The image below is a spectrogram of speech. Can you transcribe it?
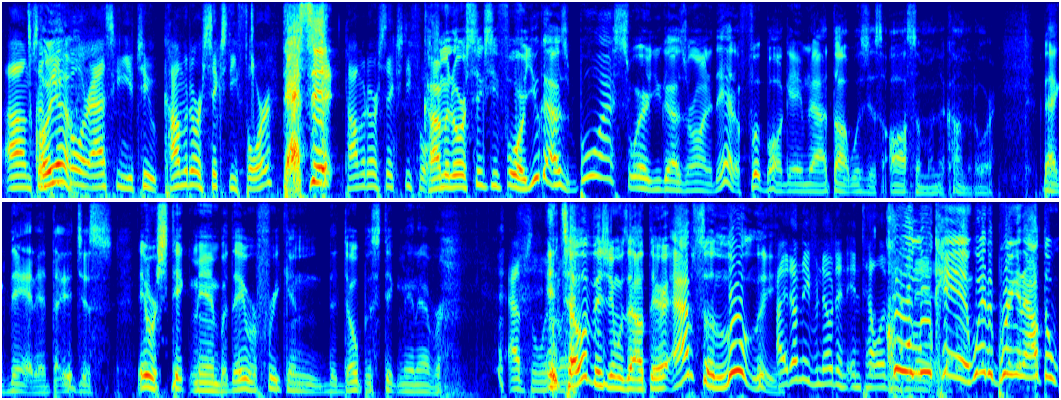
Um, some Oh, yeah. people are asking you too. Commodore 64. That's it. Commodore 64. Commodore 64. You guys, boy, I swear you guys are on it. They had a football game that I thought was just awesome on the Commodore. Back then, it, it just they were stick men, but they were freaking the dopest stick men ever. Absolutely. Intellivision was out there, absolutely. I don't even know what an Intellivision Cool. Luke Hand, way to bring it out the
